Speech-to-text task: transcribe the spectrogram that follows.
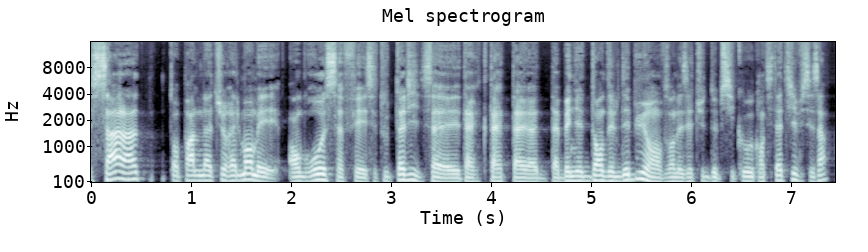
ça là t'en parles naturellement mais en gros ça fait c'est toute ta vie t'as t'as t'as baigné dedans dès le début en faisant des études de psycho quantitative c'est ça?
